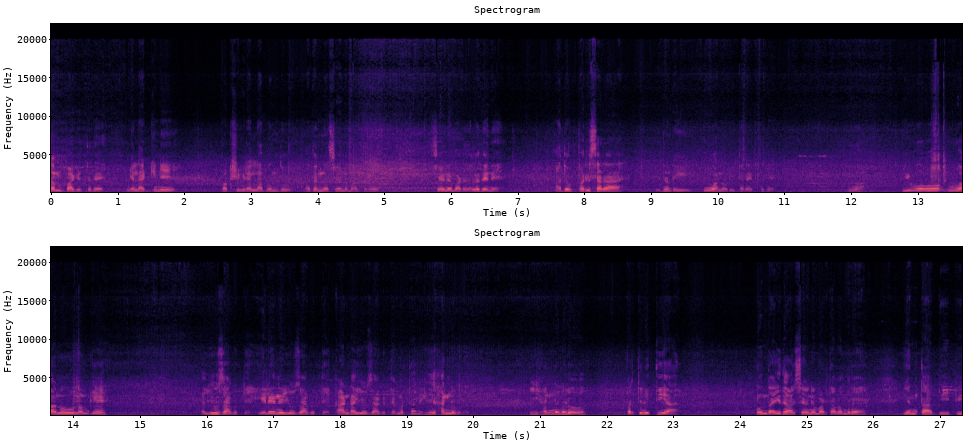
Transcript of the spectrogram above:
ತಂಪಾಗಿರ್ತದೆ. ಎಲ್ಲ ಗಿಣಿ ಪಕ್ಷಿಗಳೆಲ್ಲ ಬಂದು ಅದನ್ನು ಸೇವನೆ ಮಾಡ್ತವೆ. ಸೇವನೆ ಮಾಡೋದಲ್ಲದೇ ಅದು ಪರಿಸರ ನೋಡಿ ಹೂವು ನೋಡಿ ಈ ಥರ ಇರ್ತದೆ. ಹೂವು. ಹೂವು ಹೂವನೂ ನಮಗೆ ಯೂಸ್ ಆಗುತ್ತೆ. ಎಲೆನೂ ಯೂಸ್ ಆಗುತ್ತೆ. ಕಾಂಡ ಯೂಸ್ ಆಗುತ್ತೆ. ಮತ್ತು ಈ ಹಣ್ಣುಗಳು. ಈ ಹಣ್ಣುಗಳು ಪ್ರತಿನಿತ್ಯ ಒಂದು ಐದಾರು ಸೇವನೆ ಮಾಡ್ತಾ ಬಂದರೆ ಎಂಥ ಬಿ ಪಿ,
